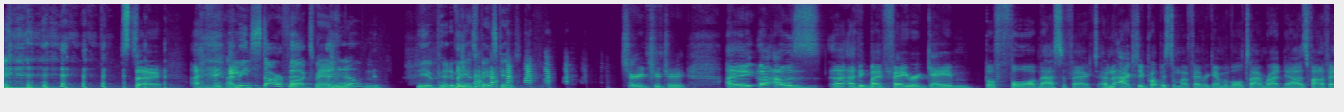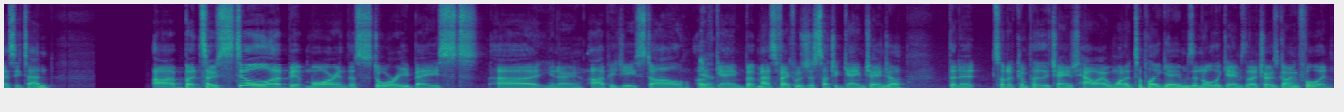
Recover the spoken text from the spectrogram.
so I think I mean, Star Fox, man. You know, the epitome of space games. True, true, true. I I was uh, I think my favorite game before Mass Effect, and actually probably still my favorite game of all time right now is Final Fantasy X. Uh, but so still a bit more in the story based, uh, you know, RPG style of Yeah. game. But Mass Effect was just such a game changer that it sort of completely changed how I wanted to play games and all the games that I chose going forward.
